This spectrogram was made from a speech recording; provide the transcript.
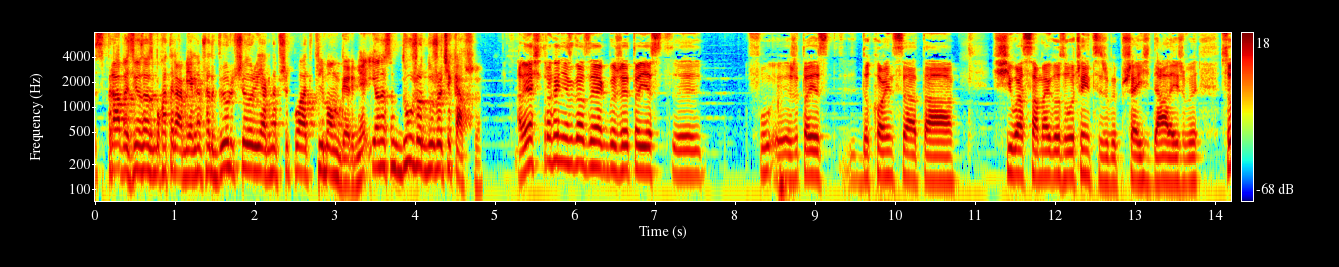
sprawę związaną z bohaterami, jak na przykład Vulture, jak na przykład Killmonger, nie? I one są dużo, dużo ciekawsze. Ale ja się trochę nie zgodzę, jakby, że to jest, y, że to jest do końca ta siła samego złoczyńcy, żeby przejść dalej, żeby. Są,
